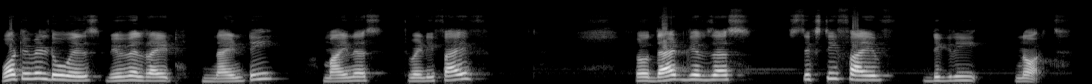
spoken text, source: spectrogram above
what we will do is we will write 90 minus 25 so that gives us 65 degree north.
